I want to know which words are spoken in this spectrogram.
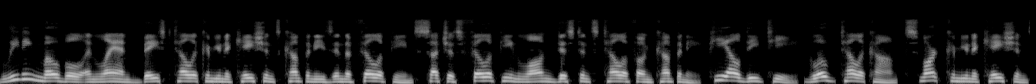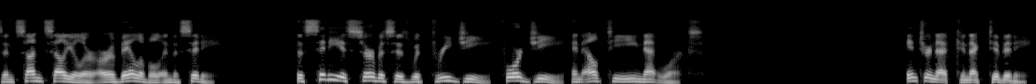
Leading mobile and land-based telecommunications companies in the Philippines such as Philippine Long Distance Telephone Company PLDT, Globe Telecom, Smart Communications and Sun Cellular are available in the city. The city is services with 3G, 4G, and LTE networks. Internet connectivity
